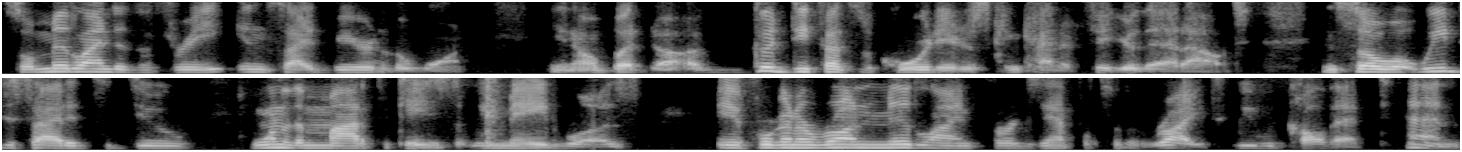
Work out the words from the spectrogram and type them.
So midline to the three, inside veer to the one. You know, but uh, good defensive coordinators can kind of figure that out. And so what we decided to do, one of the modifications that we made was if we're going to run midline, for example, to the right, we would call that 10,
